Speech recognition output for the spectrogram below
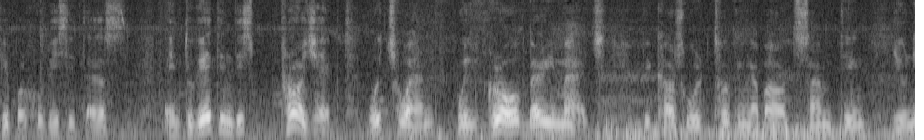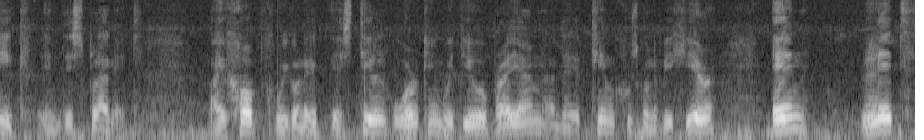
people who visit us, and to get in this project, which one will grow very much because we're talking about something unique in this planet. I hope we're going to still working with you, Brien, and the team who's going to be here, and let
